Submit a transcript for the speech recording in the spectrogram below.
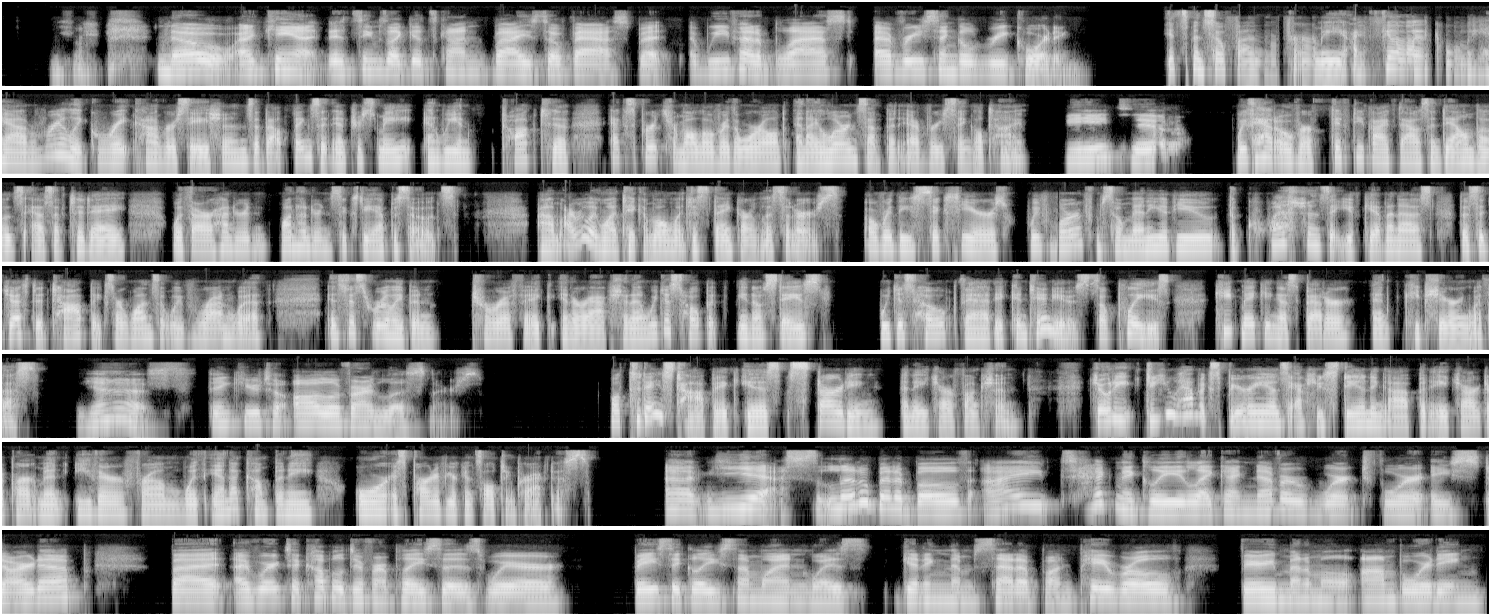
no, I can't. It seems like it's gone by so fast, but we've had a blast every single recording. It's been so fun for me. I feel like we have really great conversations about things that interest me, and we talk to experts from all over the world, and I learn something every single time. Me too. We've had over 55,000 downloads as of today with our 100, 160 episodes. Um, I really want to take a moment just thank our listeners. Over these six years, we've learned from so many of you. The questions that you've given us, the suggested topics are ones that we've run with. It's just really been terrific interaction, and we just hope it, you know, stays. We just hope that it continues. So please keep making us better and keep sharing with us. Yes. Thank you to all of our listeners. Well, today's topic is starting an HR function. JoDee, do you have experience actually standing up an HR department either from within a company or as part of your consulting practice? Uh, yes, a little bit of both. I technically, like, I never worked for a startup, but I've worked a couple different places where basically someone was getting them set up on payroll, very minimal onboarding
